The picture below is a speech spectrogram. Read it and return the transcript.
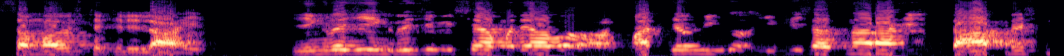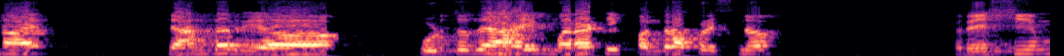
समाविष्ट केलेला आहे. इंग्रजी इंग्रजी विषयामध्ये माध्यम इंग्लिश असणार आहे. दहा प्रश्न आहेत. त्यानंतर पुढचं जे आहे मराठी पंधरा प्रश्न रेशीम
